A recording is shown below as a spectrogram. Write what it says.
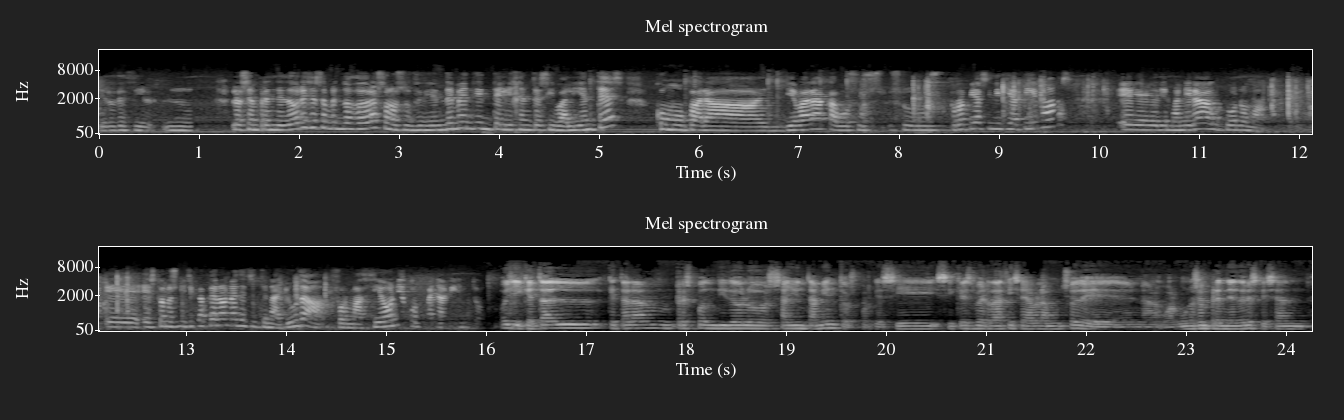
quiero decir, mm, los emprendedores y las emprendedoras son lo suficientemente inteligentes y valientes como para llevar a cabo sus, sus propias iniciativas eh, de manera autónoma. Eh, esto no significa que no necesiten ayuda, formación y acompañamiento. Oye, ¿qué tal, ¿qué tal han respondido los ayuntamientos? Porque sí, sí que es verdad y se habla mucho de algunos emprendedores que se han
